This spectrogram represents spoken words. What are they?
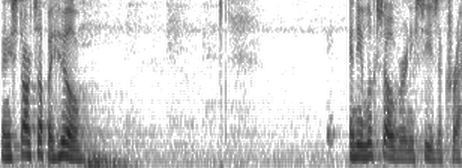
And he starts up a hill. And he looks over and he sees a crowd.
